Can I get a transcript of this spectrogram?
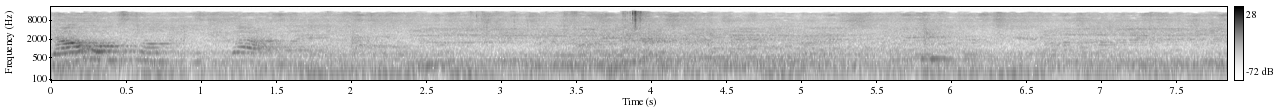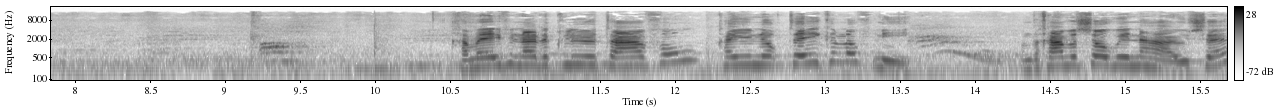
Nou hoofd van de kamer. Oh, Gaan we even naar de kleurtafel? Gaan jullie nog tekenen of niet? Want dan gaan we zo weer naar huis, hè?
